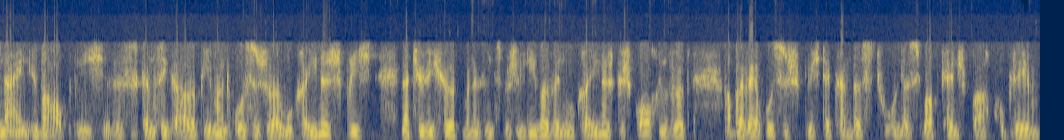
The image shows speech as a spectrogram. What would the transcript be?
Nein, überhaupt nicht. Es ist ganz egal, ob jemand Russisch oder Ukrainisch spricht. Natürlich hört man es inzwischen lieber, wenn Ukrainisch gesprochen wird. Aber wer Russisch spricht, der kann das tun. Das ist überhaupt kein Sprachproblem.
